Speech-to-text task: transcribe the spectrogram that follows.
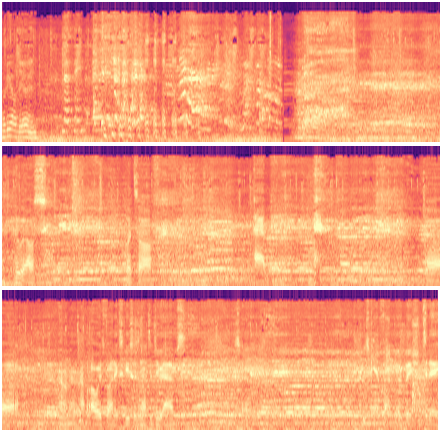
What are y'all doing? Nothing. Who else puts off ab day? uh, I don't know. I always find excuses not to do abs. So, I just can't find motivation today.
